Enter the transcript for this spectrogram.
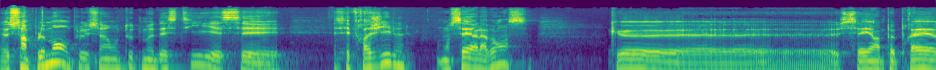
Euh, simplement, en plus, hein, en toute modestie, et c'est, fragile. On sait à l'avance que c'est à peu près,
